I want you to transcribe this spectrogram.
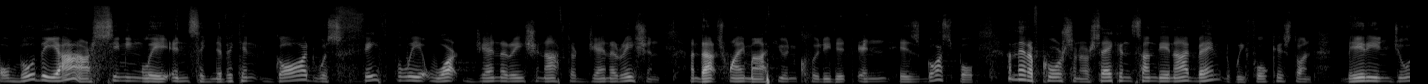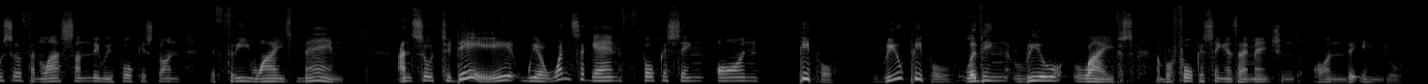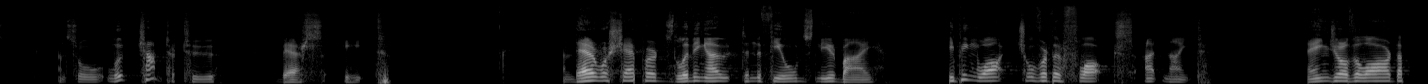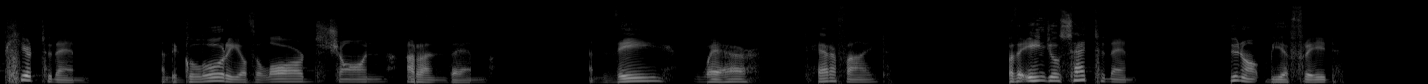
although they are seemingly insignificant, God was faithfully at work generation after generation. And that's why Matthew included it in his gospel. And then, of course, on our second Sunday in Advent, we focused on Mary and Joseph. And last Sunday, we focused on the three wise men. And so today, we are once again focusing on people. Real people living real lives. And we're focusing, as I mentioned, on the angels. And so, Luke chapter 2, verse 8. And there were shepherds living out in the fields nearby, keeping watch over their flocks at night. An angel of the Lord appeared to them, and the glory of the Lord shone around them, and they were terrified. But the angel said to them, Do not be afraid.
